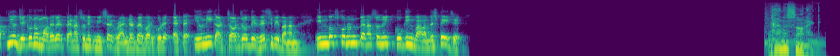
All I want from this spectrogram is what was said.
আপনিও যে কোনো মডেলের প্যানাসোনিক মিক্সার গ্রাইন্ডার ব্যবহার করে একটা ইউনিক আর চটজলদি রেসিপি বানান। ইনবক্স করুন প্যানাসোনিক কুকিং বাংলাদেশ পেজে Panasonic.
